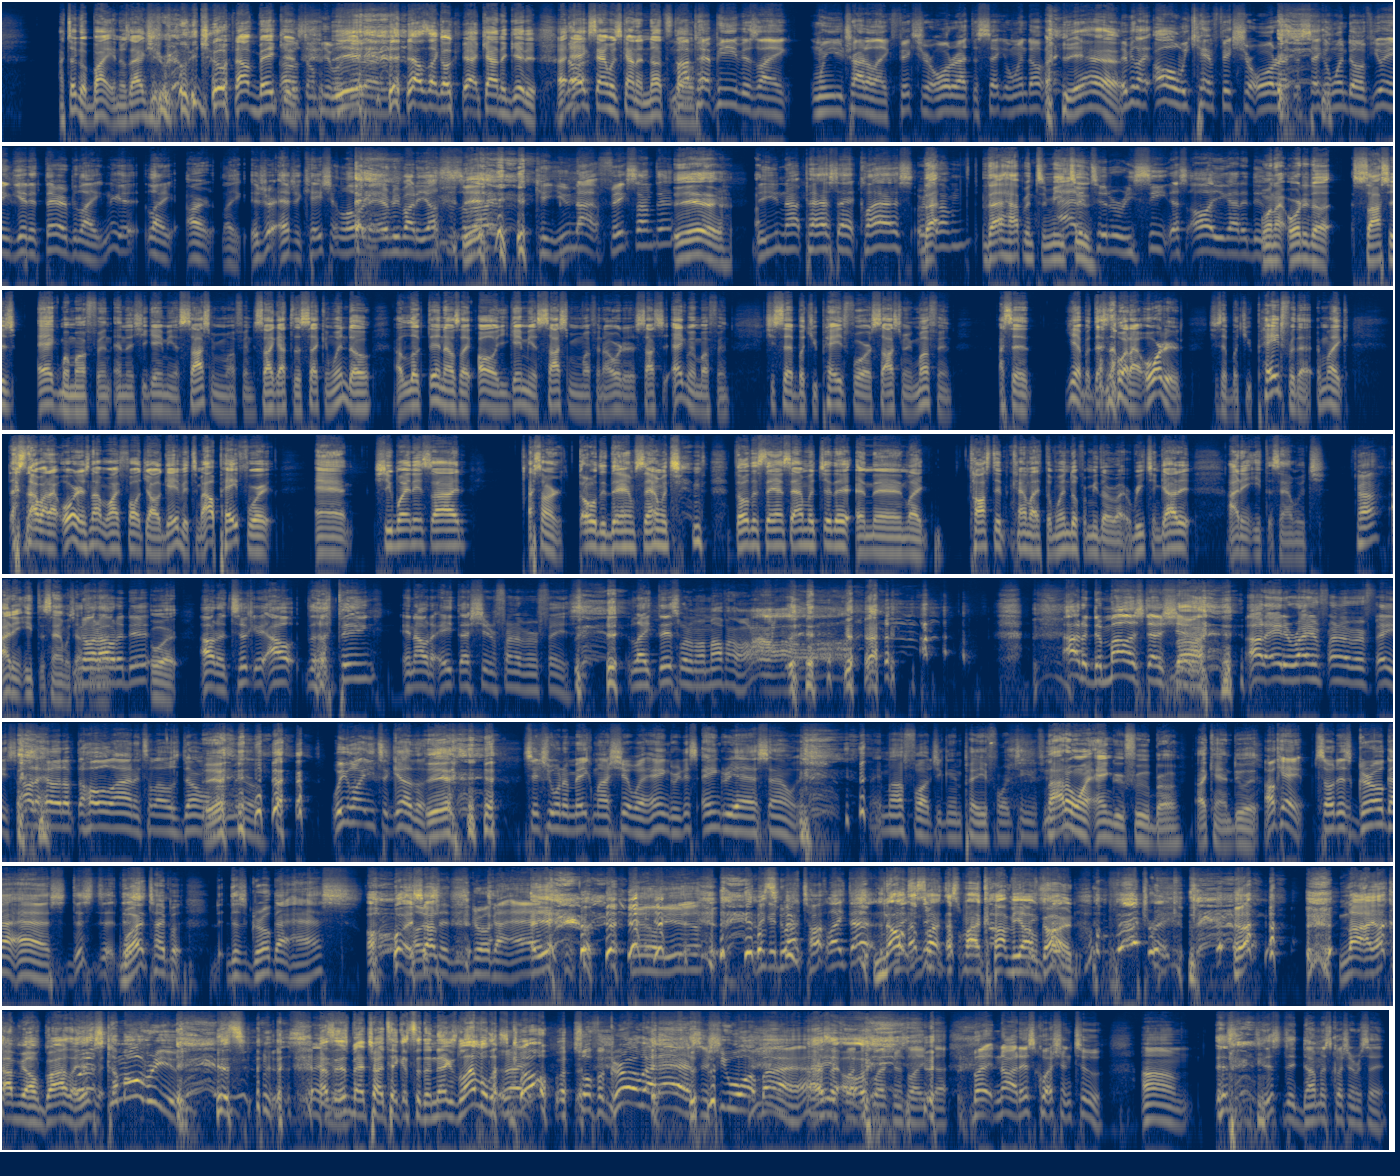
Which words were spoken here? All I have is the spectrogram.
I took a bite and it was actually really good without bacon. Oh, some people do yeah. that, I was like, okay, I kind of get it. An No, egg sandwich kind of nuts My though. pet peeve is like when you try to like fix your order at the second window. yeah. They'd be like, "Oh, we can't fix your order at the second window. If you ain't get it there, it'd be like, nigga, like, are like, is your education lower than everybody else's Yeah. Can you not fix something? Yeah. Do you not pass that class or That something? that happened to me too. to the receipt. That's all you got to do. when I ordered a sausage egg muffin and then she gave me a sausage muffin. So I got to the second window. I looked in. I was like, "Oh, you gave me a sausage muffin. I ordered a sausage egg muffin." She said, "But you paid for a sausage muffin." I said, "Yeah, but that's not what I ordered." She said, "But you paid for that." I'm like, "That's not what I ordered. It's not my fault. Y'all gave it to me. I'll pay for it." And she went inside. I saw her throw the damn sandwich, in, throw the damn sandwich in there, and then like tossed it kind of like the window for me to like, reach and got it. I didn't eat the sandwich. huh? I didn't eat the sandwich. You know what I would have did? What? I would have took it out the thing and I would have ate that shit in front of her face, like this one in my mouth. I would have demolished that shit. Nah. I would have ate it right in front of her face. I would have held up the whole line until I was done with my meal. We gonna eat together. Yeah. Since you want to make my shit with angry, this angry ass sandwich. Ain't my fault you getting paid fourteen fifty. no, I don't want angry food, bro. I can't do it. Okay, so this girl got ass. This, this What? type of this girl got ass? Oh, Oh, it's you said this girl got ass. Yeah. Hell yeah. Nigga, do I talk like that? no, Like, that's why that's why I caught me off guard. Patrick, nah, y'all caught me off guard. I was like, let's this, come over you. this, I said, this man trying to take us to the next level. Let's Right. go. So if a girl got ass and she walked by, I, I hate said, fucking oh. questions like that. But no, this question too. Um, this this is the dumbest question I ever said.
